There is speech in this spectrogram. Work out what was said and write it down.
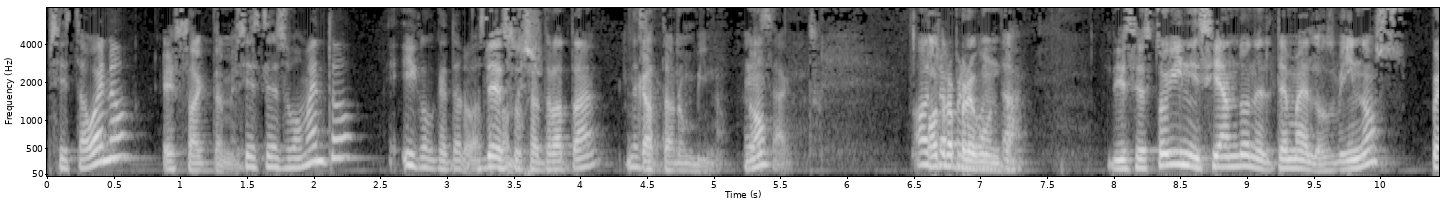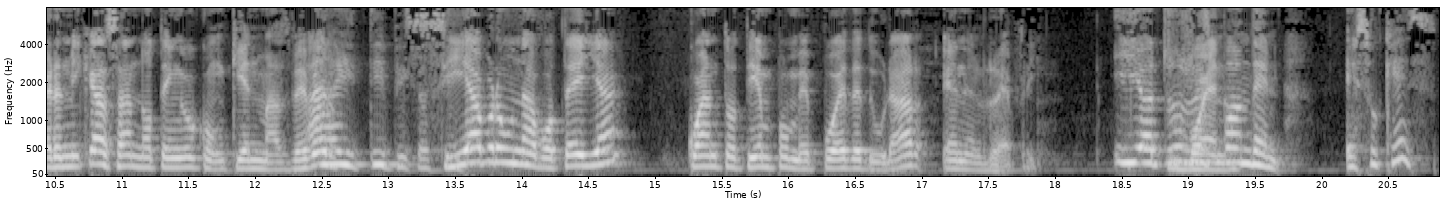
si está bueno, Exactamente. si está en su momento y con qué te lo vas a de eso se trata, catar un vino, ¿no? Exacto. Otra, pregunta. Dice, estoy iniciando en el tema de los vinos, pero en mi casa no tengo con quién más beber. Ay, típico. si sí. abro una botella, ¿cuánto tiempo me puede durar en el refri? Y otros Bueno. responden, ¿eso qué es?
